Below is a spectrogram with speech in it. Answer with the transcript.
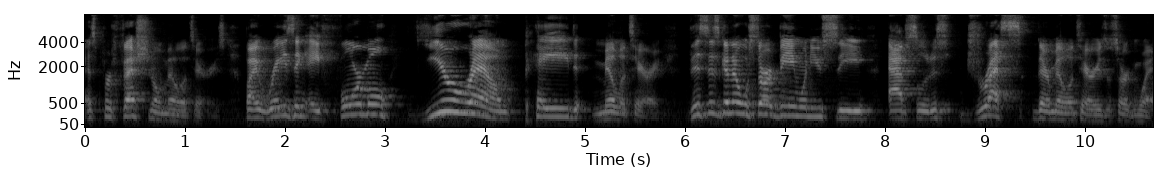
as professional militaries by raising a formal, year-round paid military. This is going to start being when you see absolutists dress their militaries a certain way.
